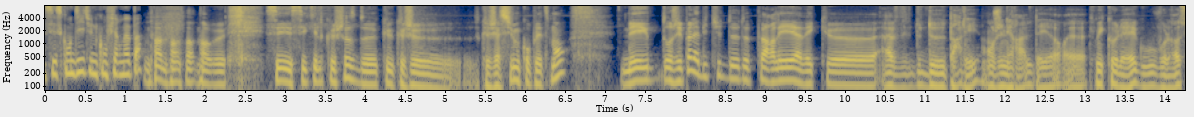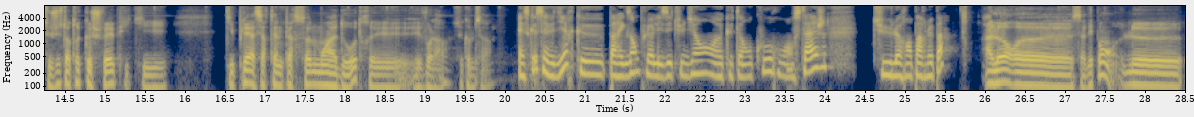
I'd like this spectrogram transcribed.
C'est ce qu'on dit, tu ne confirmes pas? Non, non, non, non. C'est c'est quelque chose de que que je que j'assume complètement, mais dont j'ai pas l'habitude de, de, parler avec, euh, de, parler en général d'ailleurs euh, avec mes collègues ou voilà, c'est juste un truc que je fais puis qui qui plaît à certaines personnes, moins à d'autres et, et voilà, c'est comme ça. Est-ce que ça veut dire que par exemple les étudiants euh, que tu as en cours ou en stage, tu leur en parles pas? Alors, euh, ça dépend. Le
